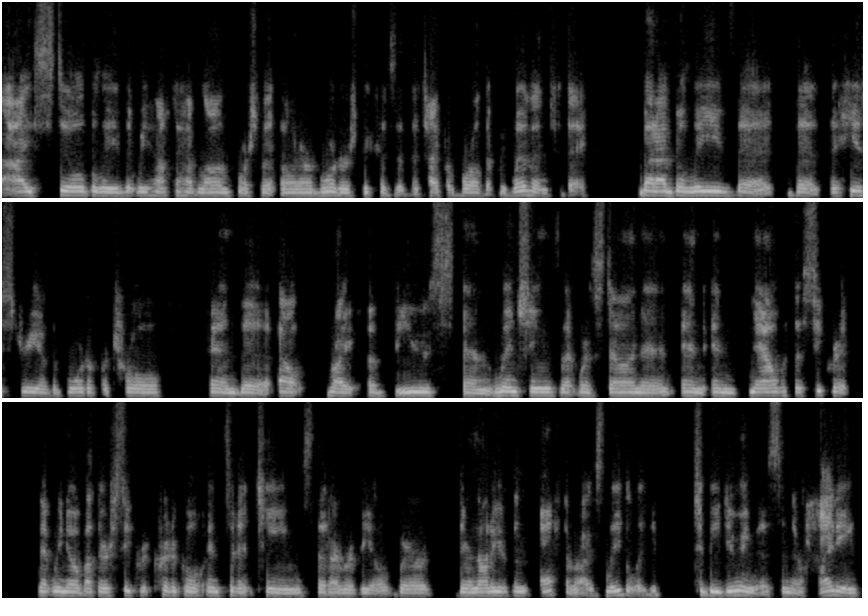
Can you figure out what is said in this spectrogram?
I still believe that we have to have law enforcement on our borders because of the type of world that we live in today but I believe that that the history of the border patrol and the outright abuse and lynchings that was done and and and now with the secret that we know about their secret critical incident teams that I revealed where they're not even authorized legally to, to be doing this and they're hiding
